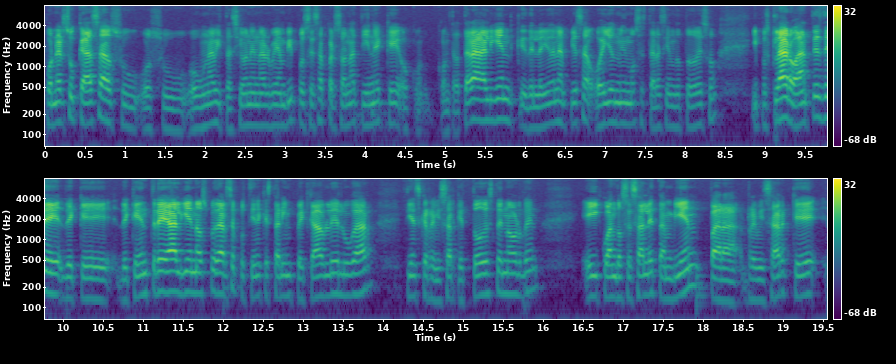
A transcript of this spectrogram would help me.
poner su casa o, su, o, su, o una habitación en Airbnb, pues esa persona tiene que o contratar a alguien que de la ayuda en la limpieza o ellos mismos estar haciendo todo eso. Y pues claro, antes de, de, que, de que entre alguien a hospedarse, pues tiene que estar impecable el lugar, tienes que revisar que todo esté en orden y cuando se sale también para revisar que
